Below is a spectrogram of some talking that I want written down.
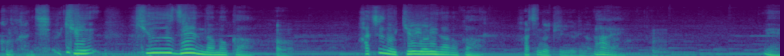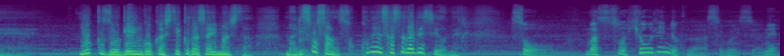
この感じ、9 9前なのかうん、8の9寄りなのか8の9よりなのか、はい。うんえーよくぞ言語化してくださいました。まあリソさんそこねさすがですよね。そう。まあその表現力がすごいですよね。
